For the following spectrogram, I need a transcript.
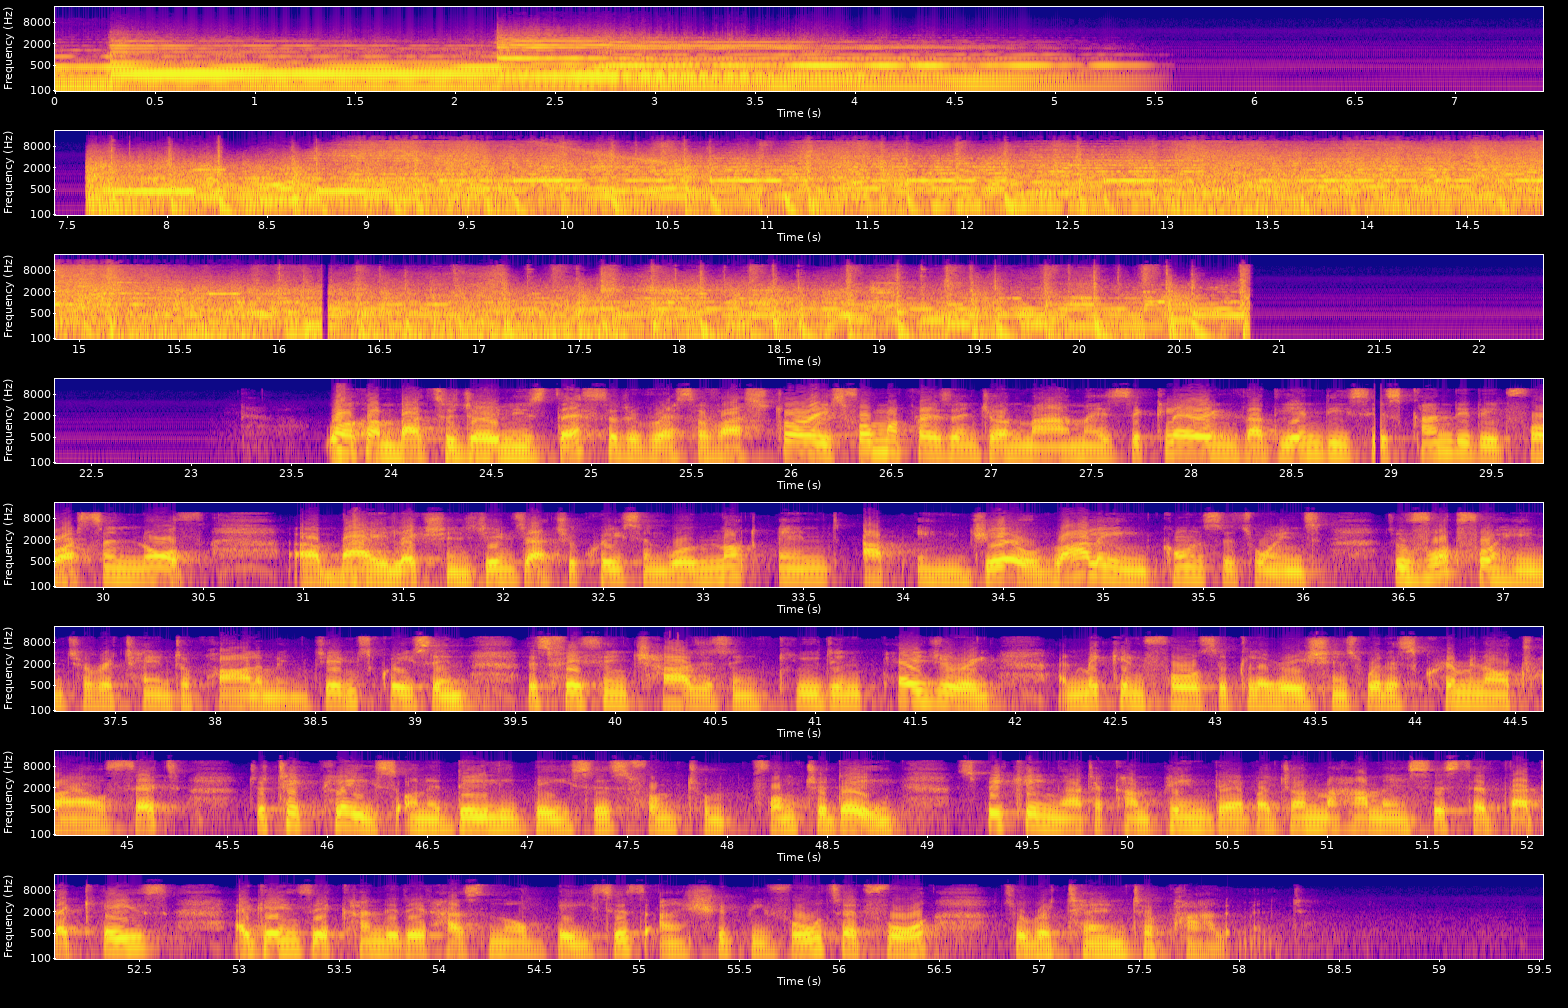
Welcome back to Joy News Desk to the rest of our stories. Former President John Mahama is declaring that the NDC's candidate for Assin North uh, by-elections, James Gyakye will not end up in jail, rallying constituents to vote for him to return to Parliament. James Quayson is facing charges including perjury and making false declarations with his criminal trial set to take place on a daily basis from, to, from today. Speaking at a campaign there, but John Mahama insisted that the case against the candidate has no basis and should be voted for to return to parliament.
